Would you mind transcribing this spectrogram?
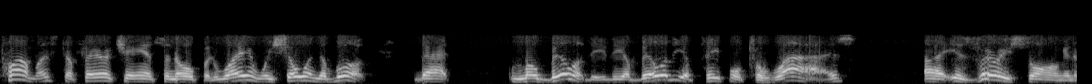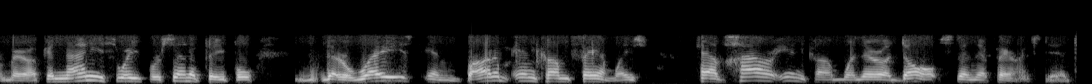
promised a fair chance and open way, and we show in the book that mobility, the ability of people to rise, uh, is very strong in America. 93% of people that are raised in bottom income families have higher income when they're adults than their parents did.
